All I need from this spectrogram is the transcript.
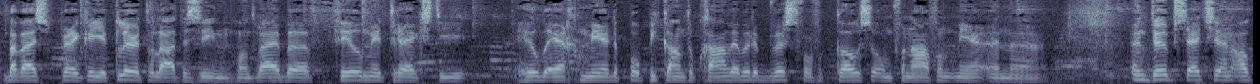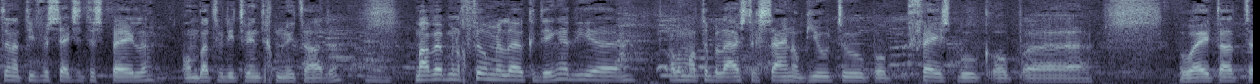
bij wijze van spreken je kleur te laten zien. Want wij hebben veel meer tracks die heel erg meer de poppy kant op gaan. We hebben er bewust voor gekozen om vanavond meer een, eh, een dub setje, een alternatieve setje te spelen. Omdat we die 20 minuten hadden. Maar we hebben nog veel meer leuke dingen die eh, allemaal te beluisteren zijn op YouTube, op Facebook, op... eh, hoe heet dat?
